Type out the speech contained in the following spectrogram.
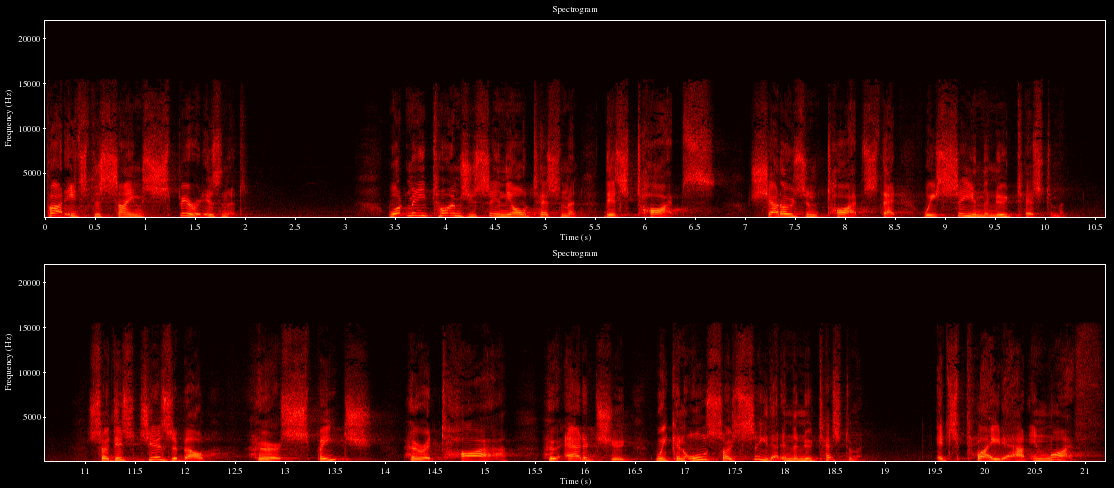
but it's the same spirit, isn't it? What many times you see in the Old Testament, there's types shadows and types that we see in the New Testament. So, this Jezebel, her speech, her attire, her attitude, we can also see that in the New Testament. It's played out in life.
